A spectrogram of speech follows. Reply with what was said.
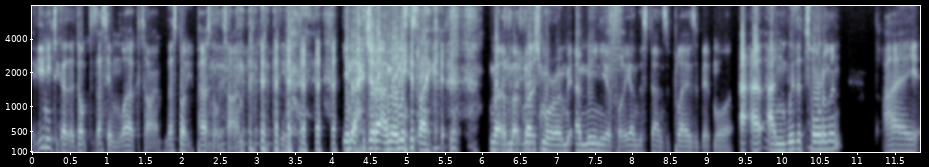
if you need to go to the doctors, that's in work time. That's not your personal time. you, know, you know, do you know what I mean? He's like much more amenable. He understands the players a bit more. And with a tournament, I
